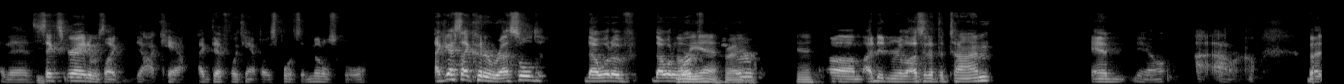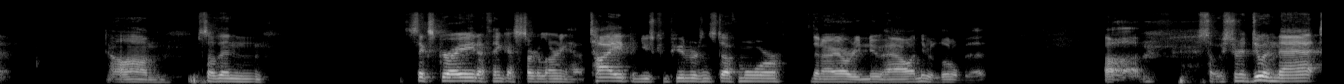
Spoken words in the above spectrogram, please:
And then sixth grade, it was like, yeah, I can't, I definitely can't play sports in middle school. I guess I could have wrestled. That would have, that would have Oh, worked. yeah, right. Yeah. Um, I didn't realize it at the time. And, you know, I, I don't know. But, um, so then sixth grade, I think I started learning how to type and use computers and stuff more than I already knew how. I knew a little bit. Um, so we started doing that.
